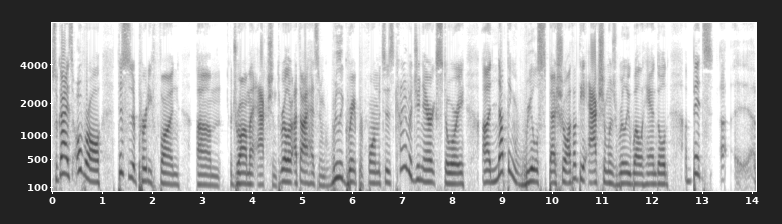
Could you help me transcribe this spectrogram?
So, guys, overall, this is a pretty fun um, drama action thriller. I thought I had some really great performances, kind of a generic story, uh, nothing real special. I thought the action was really well handled. A bit, uh, uh,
